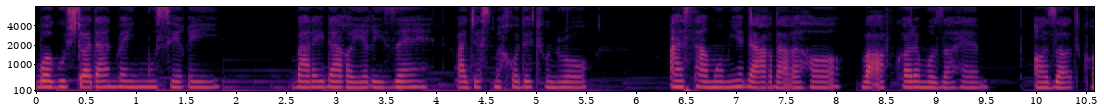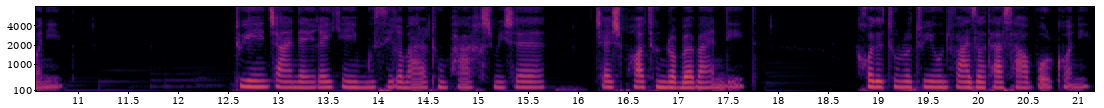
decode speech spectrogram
با گوش دادن به این موسیقی برای دقایقی ذهن و جسم خودتون رو از تمامی دقدقه ها و افکار مزاحم آزاد کنید. توی این چند دقیقه که این موسیقی براتون پخش میشه چشم هاتون رو ببندید. خودتون رو توی اون فضا تصور کنید.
